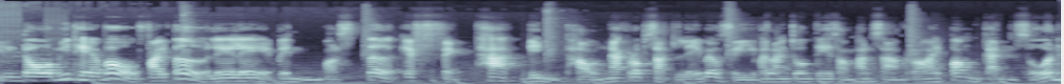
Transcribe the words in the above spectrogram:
Indomitable Fighter เลเล่เป็นมอนสเตอร์เอฟเฟกธาตุดินเผานักรบสัตว์เลเวล4พลังโจมตี 2,300 ป้องกันศูนย์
